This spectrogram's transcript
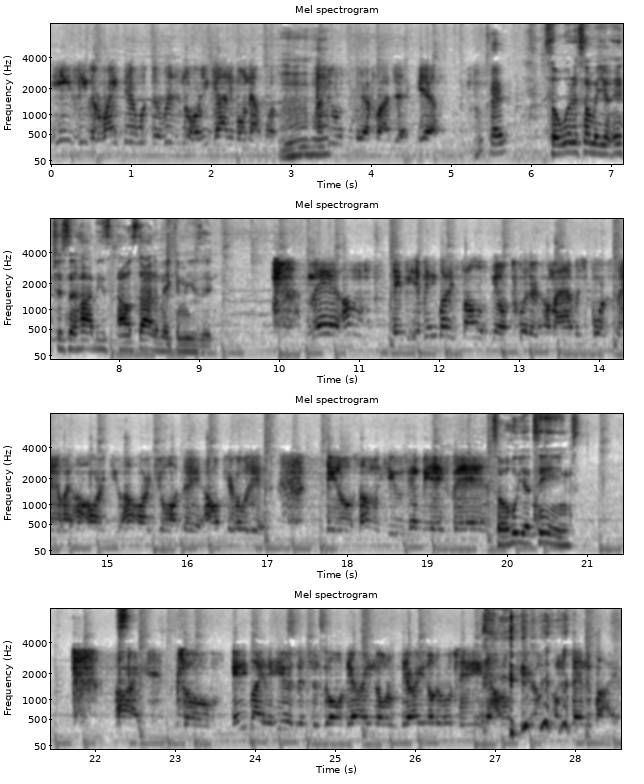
he's either right there with the original or he got him on that one. Mhm. I do that project. Yeah. Okay. So what are some of your interests and hobbies outside of making music? Man, I'm if, if anybody follows me on Twitter, I'm an average sports fan. Like I argue, I argue all day. I don't care who it is. You know, so I'm a huge NBA fan. So who your teams? All right, so anybody that hears this is going. They already know. They already know the routine. I don't care. I'm, I'm standing by it.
